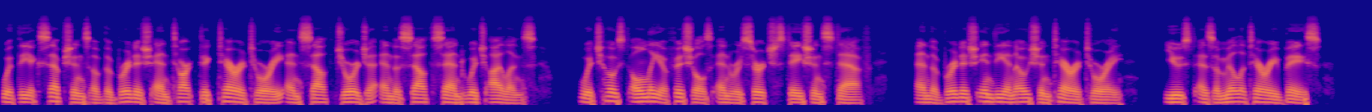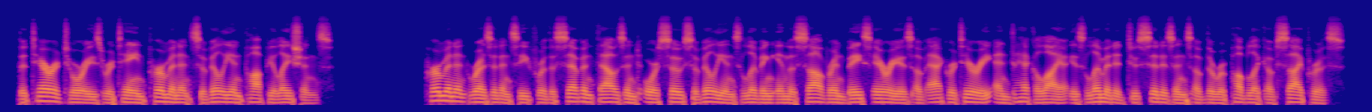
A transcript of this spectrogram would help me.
with the exceptions of the British Antarctic Territory and South Georgia and the South Sandwich Islands, which host only officials and research station staff, and the British Indian Ocean Territory, used as a military base, the territories retain permanent civilian populations. Permanent residency for the 7,000 or so civilians living in the sovereign base areas of Akrotiri and Dhekelia is limited to citizens of the Republic of Cyprus.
